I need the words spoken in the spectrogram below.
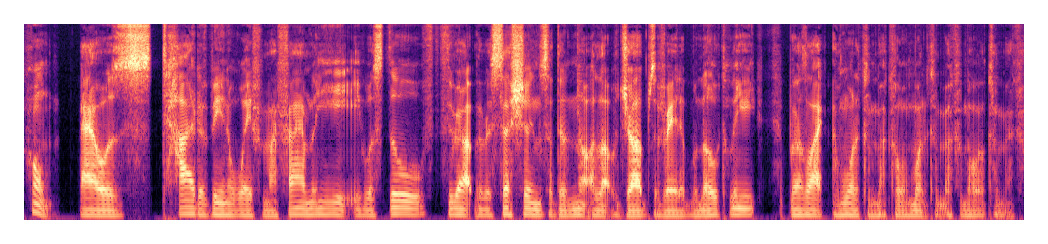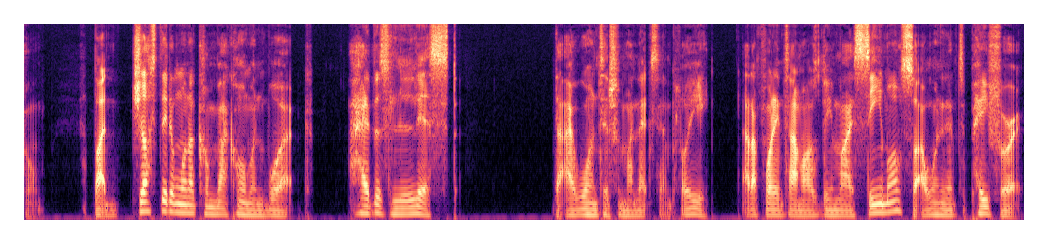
home. I was tired of being away from my family. It was still throughout the recession, so there were not a lot of jobs available locally. But I was like, I want to come back home. I want to come back home. I want to come back home. But just didn't want to come back home and work. I had this list that I wanted for my next employee. At a point in time, I was doing my CIMA, so I wanted them to pay for it.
